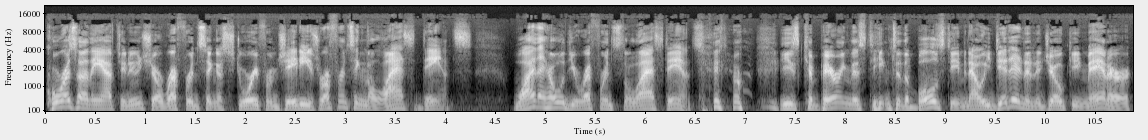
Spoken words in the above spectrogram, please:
Cora's on the afternoon show referencing a story from JD. He's referencing The Last Dance. Why the hell would you reference The Last Dance? he's comparing this team to the Bulls team. Now, he did it in a joking manner,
